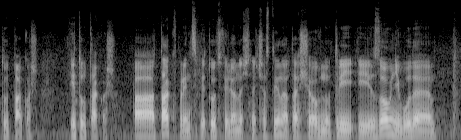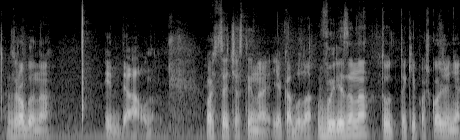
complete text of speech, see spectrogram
Тут також. І тут також. А так, в принципі, тут фільоночна частина, та що внутрі і зовні буде зроблена ідеально. Ось це частина, яка була вирізана. Тут такі пошкодження.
